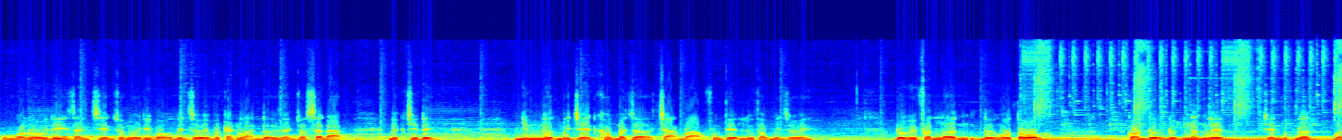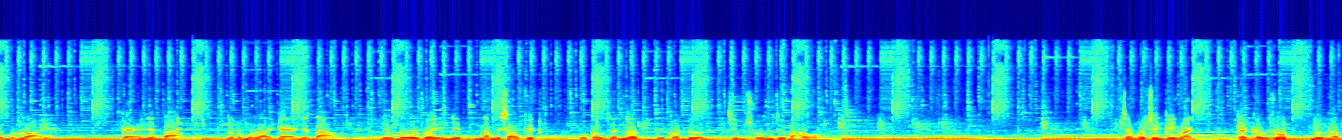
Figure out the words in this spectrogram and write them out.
cũng có lối đi dành riêng cho người đi bộ bên dưới và các làn đường dành cho xe đạp được chỉ định nhưng nước bên trên không bao giờ tràn vào phương tiện lưu thông bên dưới. Đối với phần lớn đường ô tô, con đường được nâng lên trên mực nước bởi một loại kẻ nhân tạo, đó là một loại kẻ nhân tạo. Nhưng đối với nhịp 56 feet của cầu dẫn nước thì con đường chìm xuống dưới mặt hồ. Trong quá trình quy hoạch, các cầu rút, đường hầm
